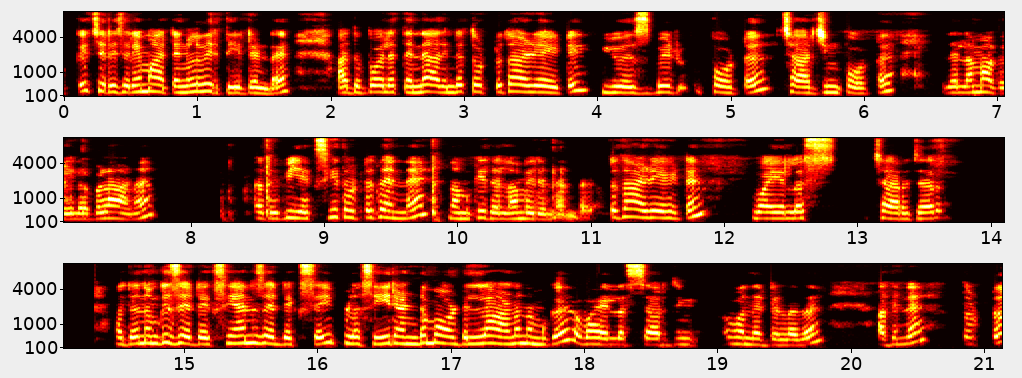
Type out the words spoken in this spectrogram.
ഒക്കെ ചെറിയ ചെറിയ മാറ്റങ്ങൾ വരുത്തിയിട്ടുണ്ട്. അതുപോലെ തന്നെ അതിന്റെ തൊട്ടു താഴെയായിട്ട് U S B port charging port ഇതെല്ലാം അവൈലബിൾ ആണ്. അത് ബി എക്സ് തൊട്ട് തന്നെ നമുക്ക് ഇതെല്ലാം വരുന്നുണ്ട്. താഴെയായിട്ട് വയർലെസ് ചാർജർ അത് നമുക്ക് Z X and Z X I plus ഈ രണ്ട് മോഡലിലാണ് നമുക്ക് വയർലെസ് ചാർജിങ് വന്നിട്ടുള്ളത്. അതിന്റെ തൊട്ട്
